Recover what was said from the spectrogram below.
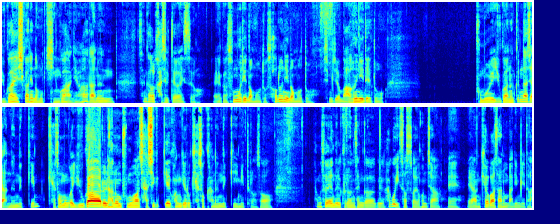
육아의 시간이 너무 긴 거 아니야? 라는 생각을 가질 때가 있어요. 애가 스물이 넘어도 서른이 넘어도 심지어 마흔이 돼도 부모의 육아는 끝나지 않는 느낌? 계속 뭔가 육아를 하는 부모와 자식의 관계로 계속 가는 느낌이 들어서 평소에 늘 그런 생각을 하고 있었어요, 혼자. 네, 애안 키워봐서 하는 말입니다.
